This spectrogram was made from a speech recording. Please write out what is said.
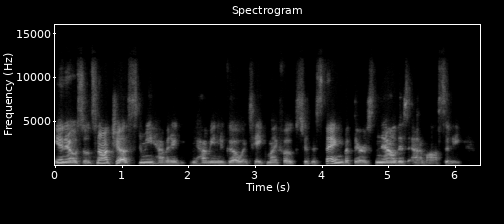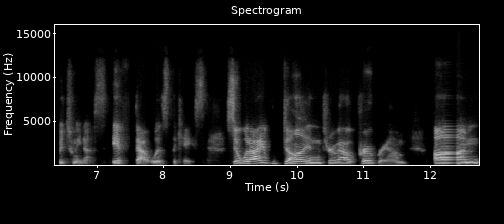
you know so it's not just me having to having to go and take my folks to this thing but there's now this animosity between us if that was the case. So, what I've done throughout program um,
